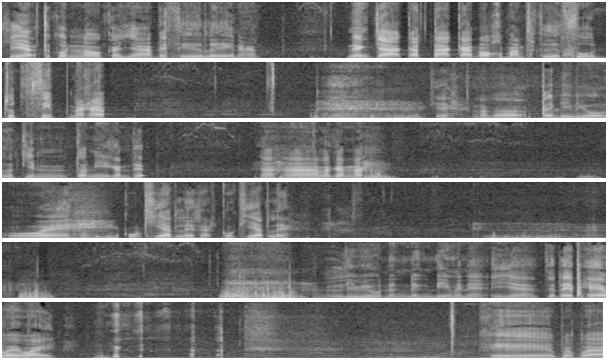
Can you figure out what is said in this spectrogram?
เคฮะทุกคนเราก็อย่าไปซื้อเลยนะครับ เนื่องจากอัตราการออกของมันคือ 0.10 นะครับโอเคแล้วก็ไปรีวิวสกินตัวนี้กันเถอะ55แล้วกันนะ โอ้ย กูเครียดเลยสัตว์กูเครียดเลย รีวิวหนึ่งหนึ่งดีไหมเนี่ยไอ้เหี้ยจะได้แพ้ไวๆคือแบบว่า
